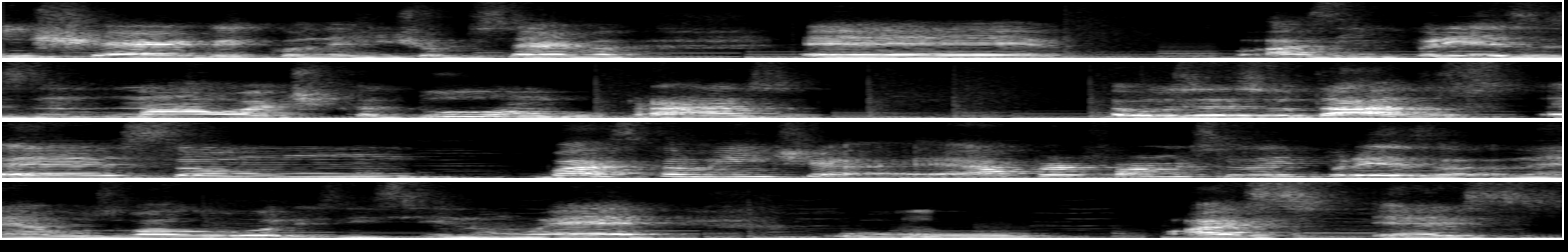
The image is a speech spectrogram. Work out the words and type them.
enxerga e quando a gente observa é, as empresas na ótica do longo prazo, os resultados é, são basicamente a performance da empresa, né? Os valores em si, não é o, as, as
